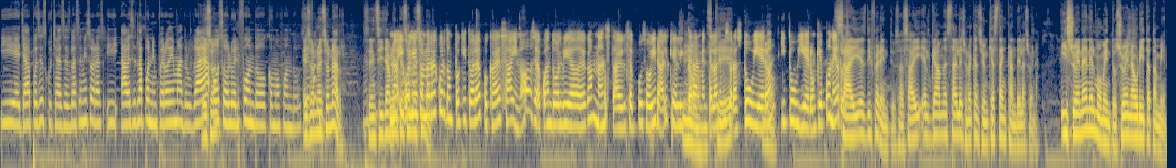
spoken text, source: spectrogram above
y ella pues escucha a veces las emisoras y a veces la ponen pero de madrugada Eso- o solo el fondo como fondo. Sí, Eso no es sonar. No, Sencillamente igual no y es eso me recuerda un poquito a la época de Psy, ¿no? O sea, cuando el video de Gangnam Style se puso viral, que literalmente es las que- emisoras tuvieron no. y tuvieron que ponerla. Psy es diferente. O sea, Psy, el Gamma Style es una canción que hasta en Candela suena. Y suena en el momento, suena ahorita también.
